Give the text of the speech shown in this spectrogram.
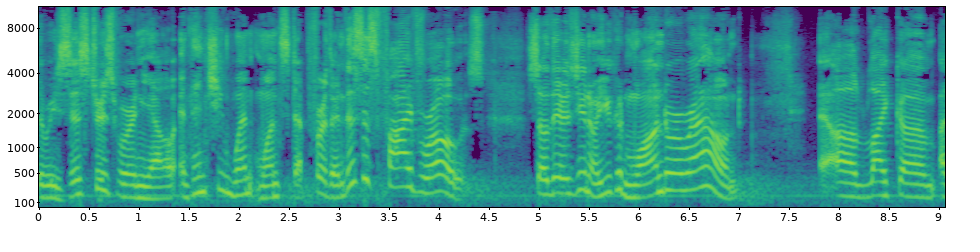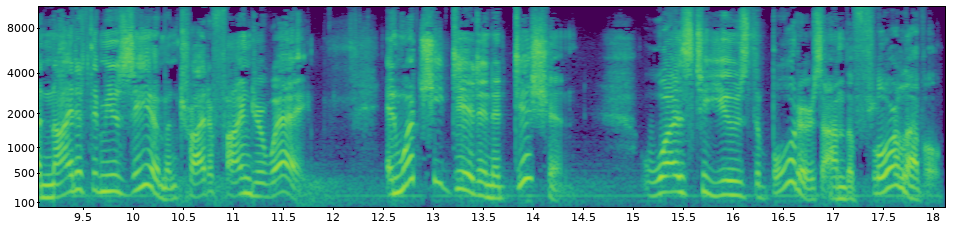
the resistors were in yellow, and then she went one step further. And this is five rows. So there's, you know, you can wander around uh, like a, um, a night at the museum and try to find your way. And what she did in addition was to use the borders on the floor level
